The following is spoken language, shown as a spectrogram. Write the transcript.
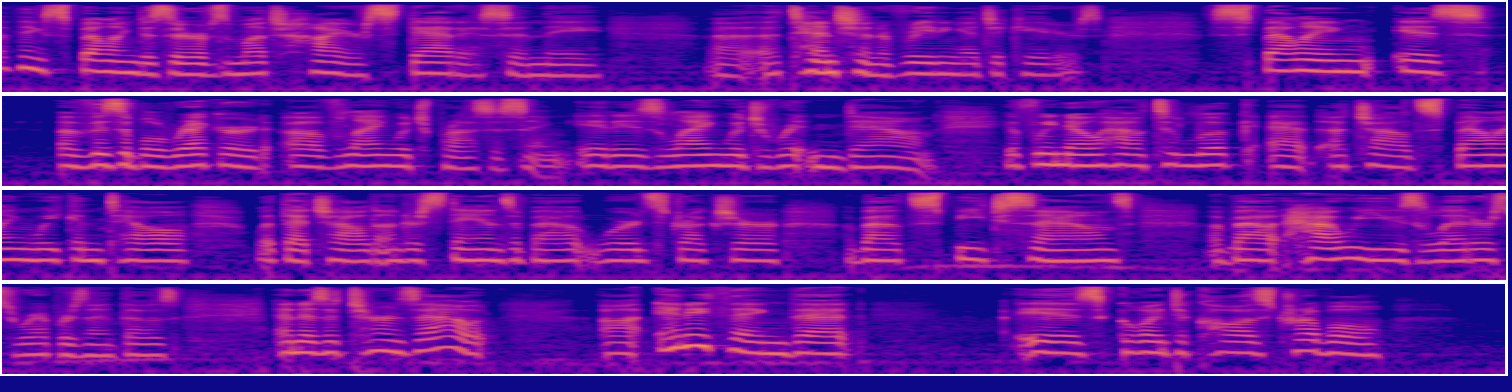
I think spelling deserves much higher status in the uh, attention of reading educators. Spelling is a visible record of language processing. It is language written down. If we know how to look at a child's spelling, we can tell what that child understands about word structure, about speech sounds, about how we use letters to represent those. And as it turns out, uh, anything that is going to cause trouble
